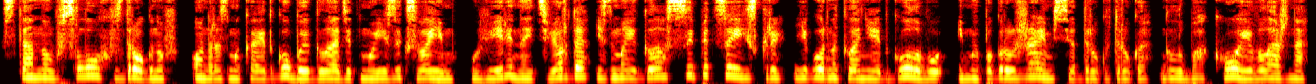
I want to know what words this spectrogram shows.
Стану вслух, вздрогнув. Он размыкает губы и гладит мой язык своим. Уверенно и твердо из моих глаз сыпятся искры. Егор наклоняет голову, и мы погружаемся друг в друга. Глубоко и влажно.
